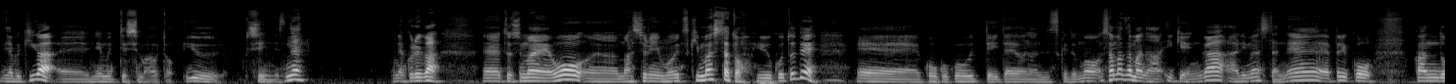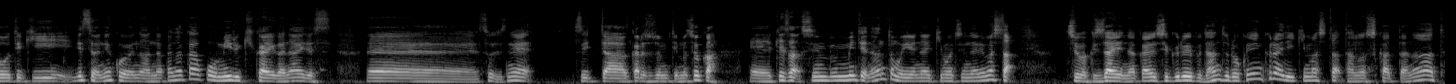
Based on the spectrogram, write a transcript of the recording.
ー、矢吹が、えー、眠ってしまうというシーンですね。でこれが、えー、豊島園を、えー、真っ白に燃え尽きましたということで、えー、広告を打っていたようなんですけどもさまざまな意見がありましたね。やっぱりこう感動的ですよね。こういうのはなかなかこう見る機会がないです、えー、そうですね。ツイッターからちょっと見てみましょうか、えー、今朝新聞見て何とも言えない気持ちになりました。中学時代仲良しグループ男女6人くらいで行きました。楽しかったなと。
